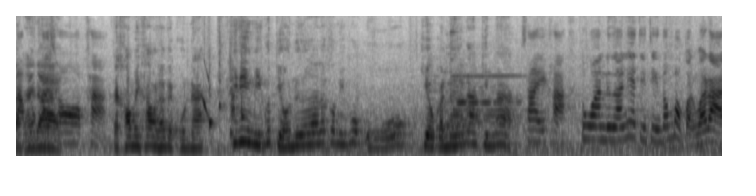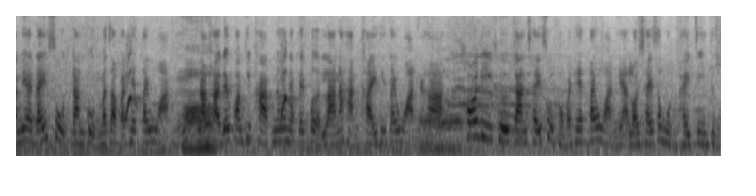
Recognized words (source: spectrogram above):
จัตาดมให้ลูกค้าได้ ชอบค่ะ แต่เข้าไม่เข้าแล้วแต่คุณนะ ที่นี่มีก๋วยเตี๋ยวเนื้อแล้วก็มีพวกโอ้โหเกี่ยวกับเนื้อน่ากินมาก ใช่ค่ะ ตัวเนื้อเนี่ยจริงๆต้องบอกก่อนว่าร้านเนี่ยได้สูตรการตุ๋นมาจากประเทศไต้หวันอ๋อนะคะ ด้วยความที่พาร์ทเนอร์เนี่ยไปเปิดร้านอาหารไทยที่ไต้หวันค่ะ อ๋อข้อดีคือการใช้สูตรของประเทศไต้หวันเนี่ยเราใช้สมุนไพรจีนถึง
